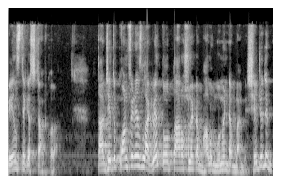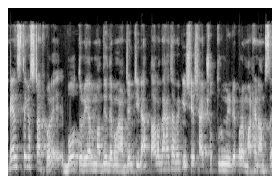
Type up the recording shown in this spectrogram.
বেঞ্চ থেকে স্টার্ট করা। তার যেহেতু কনফিডেন্স লাগবে, তো তার আসলে একটা ভালো মোমেন্টাম লাগবে। সে যদি বেঞ্চ থেকে স্টার্ট করে বোধ রিয়াল মাদ্রিদ এবং আর্জেন্টিনা তাহলে দেখা যাবে কি, সে ষাট সত্তর মিনিটের পরে মাঠে নামছে।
